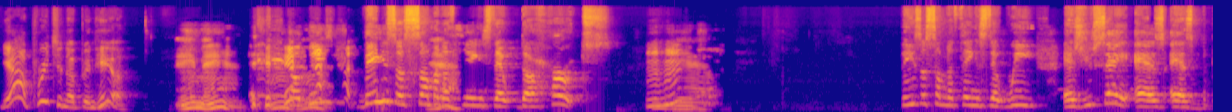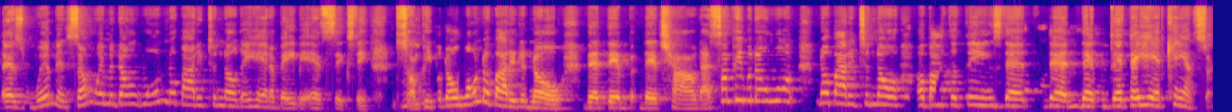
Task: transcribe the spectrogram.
Y'all preaching up in here. Amen. so Mhm. these, these are some of the things that the hurts Mhm. Yeah. these are some of the things that we as you say as as as women some women don't want nobody to know they had a baby at 16 some people don't want nobody to know that their their child died some people don't want nobody to know about the things that that that, that they had cancer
